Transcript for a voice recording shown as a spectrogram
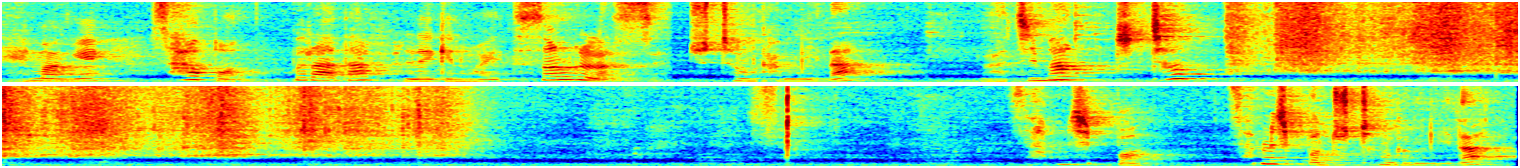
대망의 4번 프라다 블랙 앤 화이트 선글라스 추첨 갑니다. 마지막 추첨. 30번 30번 추천 갑니다.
